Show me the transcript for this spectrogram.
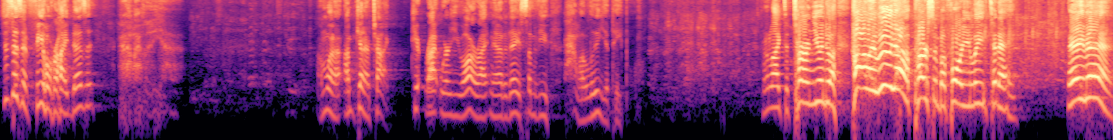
It just doesn't feel right, does it? Hallelujah. I'm gonna I'm gonna try to get right where you are right now today. Some of you, hallelujah people. I'd like to turn you into a hallelujah person before you leave today. Amen.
